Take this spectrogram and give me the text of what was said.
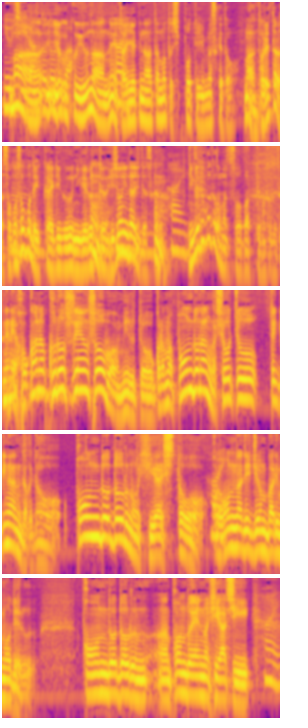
ニュージーランドまあ、よく言うのはね、たい。焼きの頭と尻尾って言いますけど、まあ、取れたらそこそこで一回リグ逃げるっていうのは非常に大事ですから、逃げることがまず相場ってことですね。でね、他のクロス円相場を見ると、これはまあ、ポンドなんか象徴的なんだけど、ポンドドルの冷やしと、これ同じ順張りモデル。はいポンドドル、ポンド円の冷やし、はい、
